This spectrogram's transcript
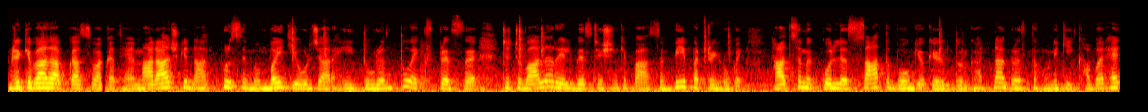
ब्रेक के बाद आपका स्वागत है। महाराष्ट्र के नागपुर से मुंबई की ओर जा रही Duronto express Titwala railway station के पास बेपटरी हो गई। हादसे में कुल सात बोगियों के दुर्घटनाग्रस्त होने की खबर है।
